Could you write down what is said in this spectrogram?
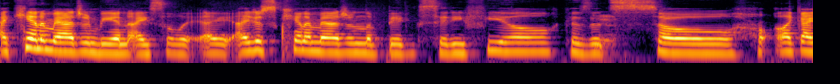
i can't imagine being isolated I, I just can't imagine the big city feel because it's so like i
